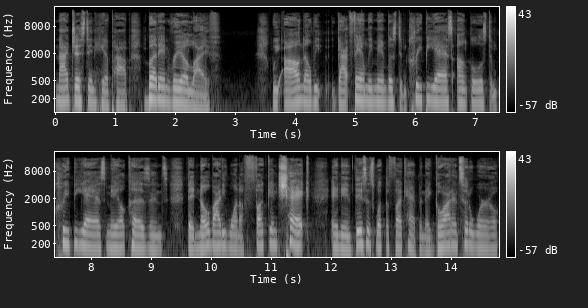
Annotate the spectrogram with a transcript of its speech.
Not just in hip hop, but in real life. We all know we got family members, them creepy ass uncles, them creepy ass male cousins that nobody want to fucking check. And then this is what the fuck happened. They go out into the world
